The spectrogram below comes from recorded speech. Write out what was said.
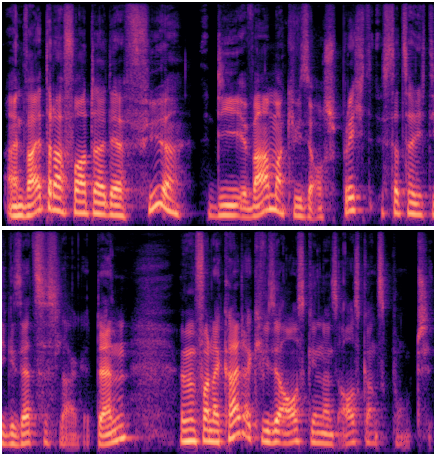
Ein weiterer Vorteil, der für die Warmakquise auch spricht, ist tatsächlich die Gesetzeslage. Denn wenn wir von der Kaltakquise ausgehen als Ausgangspunkt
